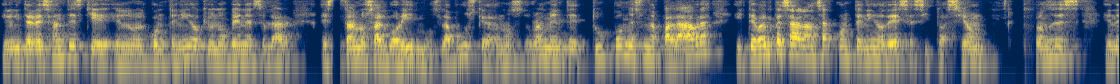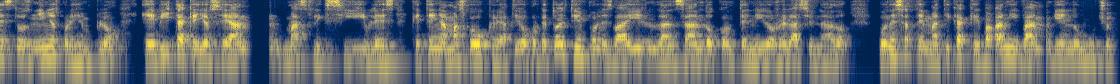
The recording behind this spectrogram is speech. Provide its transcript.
Y lo interesante es que en el contenido que uno ve en el celular están los algoritmos, la búsqueda. ¿no? Realmente tú pones una palabra y te va a empezar a lanzar contenido de esa situación. Entonces, en estos niños, por ejemplo, evita que ellos sean más flexibles, que tengan más juego creativo, porque todo el tiempo les va a ir lanzando contenido relacionado con esa temática que van y van viendo mucho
